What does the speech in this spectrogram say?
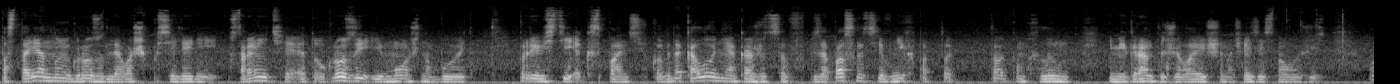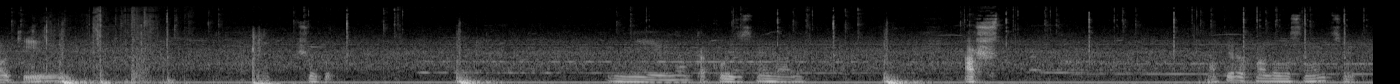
постоянную угрозу для ваших поселений. Устраните эту угрозу, и можно будет провести экспансию. Когда колонии окажутся в безопасности, в них потоком хлынут иммигранты, желающие начать здесь новую жизнь. Окей. Что тут? Не, нам такое здесь не надо. А что? Во-первых, надо восстановить все это.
